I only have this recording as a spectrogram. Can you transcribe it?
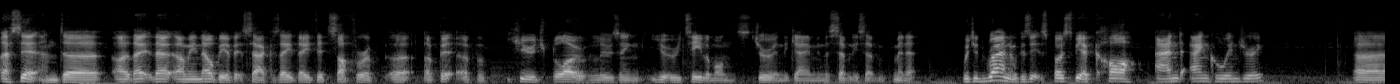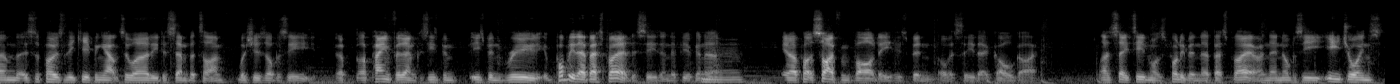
That's it, and uh, uh, they, they, I mean, they'll be a bit sad because they, they did suffer a, a, a bit of a huge blow losing Yuri Tielemans during the game in the 77th minute, which is random because it's supposed to be a calf and ankle injury um, that is supposedly keeping out to early December time, which is obviously a, a pain for them because he's been he's been really probably their best player this season. If you're gonna, Yeah. you know, aside from Vardy, who's been obviously their goal guy, I'd say Tielemans has probably been their best player, and then obviously he joins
